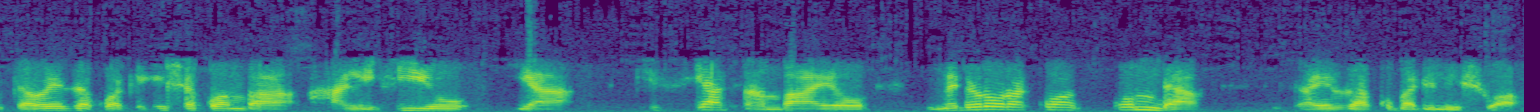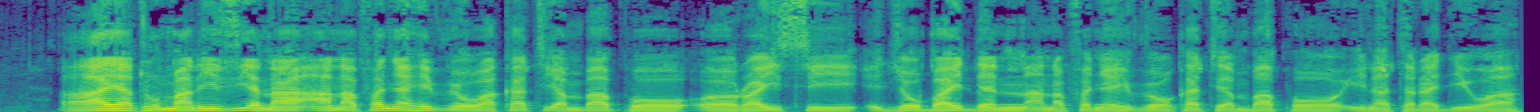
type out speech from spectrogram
utaweza kuhakikisha kwamba hali hiyo ya kisiasa ambayo imedorora kwa, kwa muda itaweza kubadilishwa. Haya, tumalizie na anafanya hivyo wakati ambapo uh, Rais Joe Biden anafanya hivyo wakati ambapo inatarajiwa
